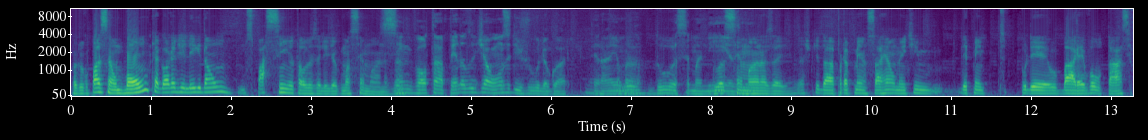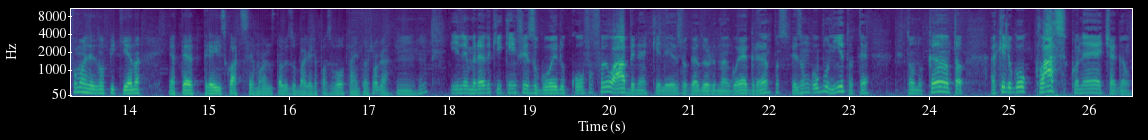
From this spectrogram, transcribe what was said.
Preocupação. Bom que agora de liga dá um espacinho, talvez, ali, de algumas semanas, Sim, né? volta apenas no dia 11 de julho agora. Terá aí uma, duas semaninhas. Duas né? semanas aí. Eu Acho que dá pra pensar realmente em depend... poder o Baré voltar. Se for uma lesão pequena, em até 3, 4 semanas, talvez o Baré já possa voltar, então jogar. Uhum. E lembrando que quem fez o gol aí do Cofo foi o Abe, né? Aquele ex-jogador do Nagoya Grampus. Fez um gol bonito até. Chutou no canto. Aquele gol clássico, né, Tiagão?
